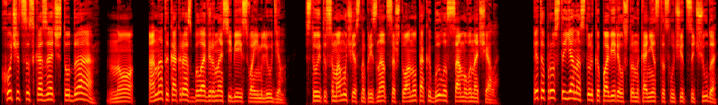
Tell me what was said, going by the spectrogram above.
Хочется сказать, что да, но она-то как раз была верна себе и своим людям. Стоит и самому честно признаться, что оно так и было с самого начала. Это просто я настолько поверил, что наконец-то случится чудо,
